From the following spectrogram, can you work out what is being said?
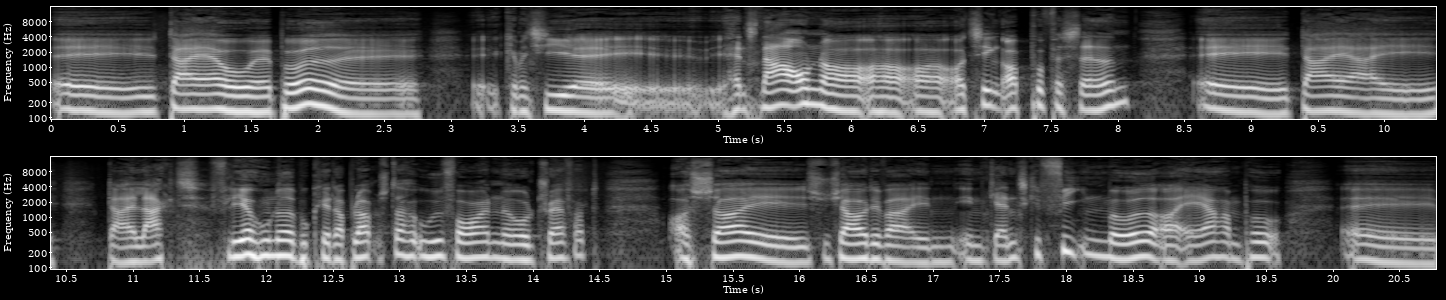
øh, der er jo både... Øh, kan man sige, øh, hans navn og, og, og, og ting op på facaden. Øh, der er øh, der er lagt flere hundrede buketter blomster ude foran Old Trafford. Og så øh, synes jeg jo, det var en, en ganske fin måde at ære ham på. Øh,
